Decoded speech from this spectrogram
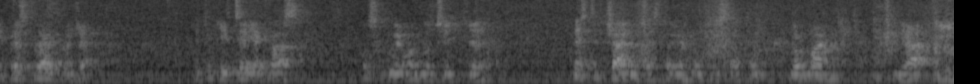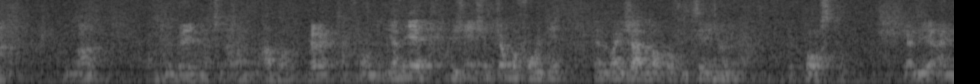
і представляють бюджет. І тоді це якраз особливо, значить, е, ми зустрічаємося з тою групою стати нормально. Я і одна з людей, значить, там, або директор фонду. Я не є, між іншим, в цьому фонді я не маю жодного офіційного посту. Я не ані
